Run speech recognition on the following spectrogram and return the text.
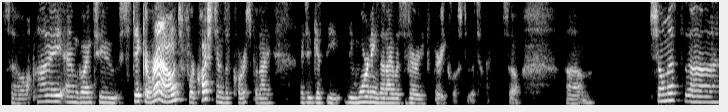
So I am going to stick around for questions, of course, but I, I did get the, the warning that I was very, very close to the time. So um, Shelmith, uh,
